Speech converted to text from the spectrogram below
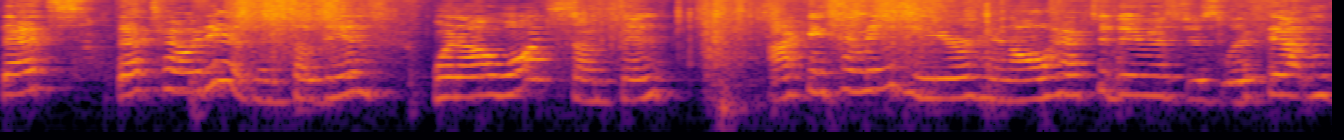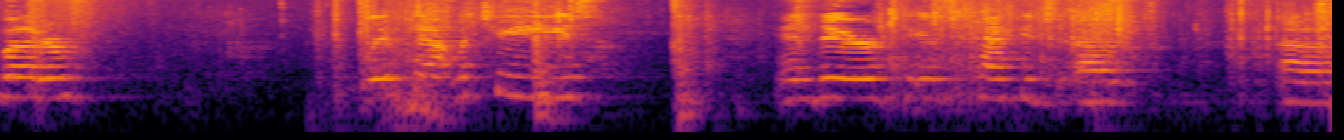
that's that's how it is. And so then when I want something, I can come in here and all I have to do is just lift out my butter, lift out my cheese, and there is a package of, uh,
